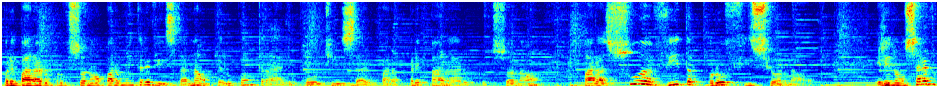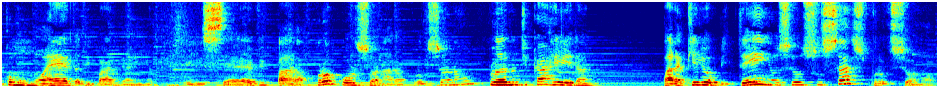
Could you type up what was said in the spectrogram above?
preparar o profissional para uma entrevista. Não, pelo contrário, o coaching serve para preparar o profissional para a sua vida profissional. Ele não serve como moeda de barganha, ele serve para proporcionar ao profissional um plano de carreira, para que ele obtenha o seu sucesso profissional.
